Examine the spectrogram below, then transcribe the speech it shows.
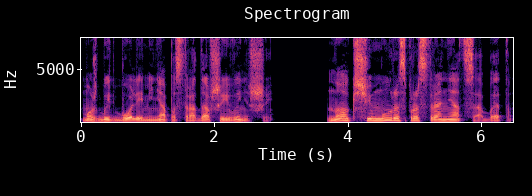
может быть, более меня пострадавший и вынесший. Но к чему распространяться об этом?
